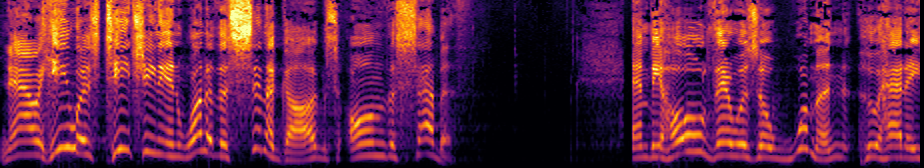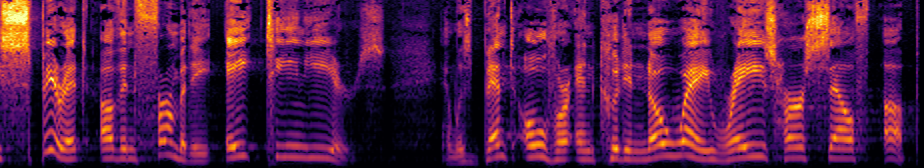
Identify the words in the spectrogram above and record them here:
Now he was teaching in one of the synagogues on the Sabbath. And behold, there was a woman who had a spirit of infirmity 18 years and was bent over and could in no way raise herself up.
